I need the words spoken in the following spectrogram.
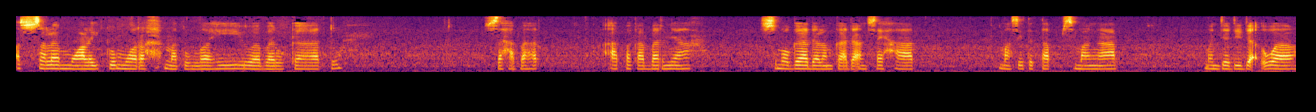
Assalamualaikum warahmatullahi wabarakatuh. Sahabat, apa kabarnya? Semoga dalam keadaan sehat, masih tetap semangat menjadi dakwah,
